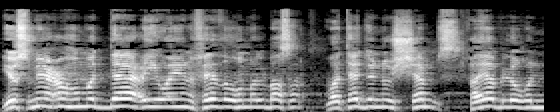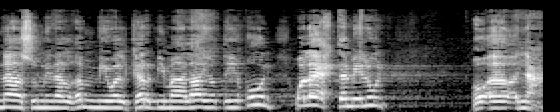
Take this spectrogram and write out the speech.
يسمعهم الداعي وينفذهم البصر وتدنو الشمس فيبلغ الناس من الغم والكرب ما لا يطيقون ولا يحتملون oh, uh, نعم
